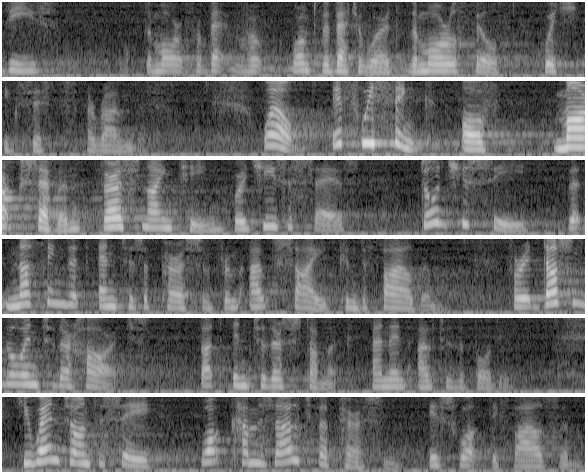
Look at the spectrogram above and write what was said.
these, the moral, for, be, for want of a better word, the moral filth which exists around us? Well, if we think of Mark 7, verse 19, where Jesus says, Don't you see that nothing that enters a person from outside can defile them? For it doesn't go into their hearts, but into their stomach, and then out of the body. He went on to say, what comes out of a person is what defiles them.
